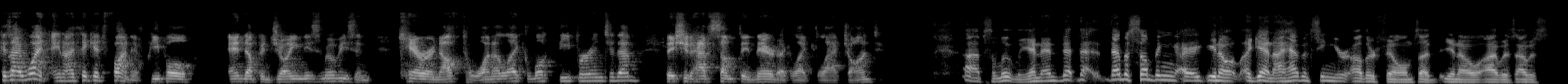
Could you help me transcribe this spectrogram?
because i went and i think it's fun if people end up enjoying these movies and care enough to want to like look deeper into them, they should have something there to like latch on to. Absolutely, and and that that, that was something I, you know. Again, I haven't seen your other films. I, you know, I was I was,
